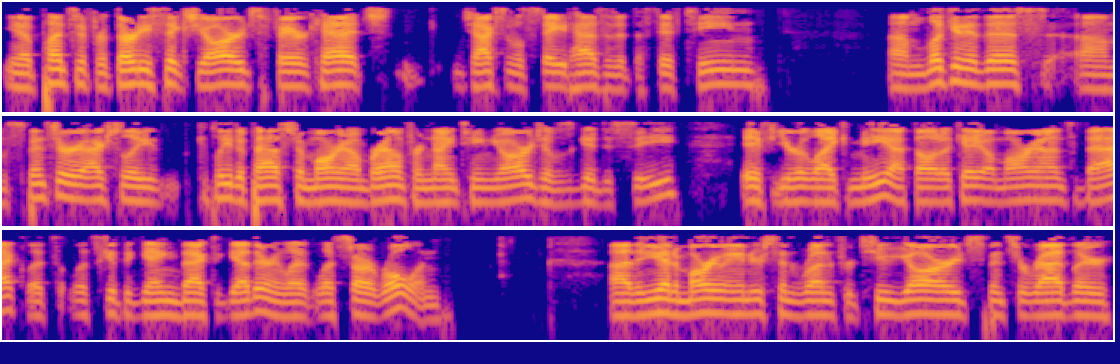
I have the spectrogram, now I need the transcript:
you know, punts it for 36 yards, fair catch. Jacksonville State has it at the 15. Um, looking at this, um, Spencer actually completed a pass to Marion Brown for 19 yards. It was good to see. If you're like me, I thought, okay, Marion's back. Let's let's get the gang back together and let let's start rolling. Uh, then you had a Mario Anderson run for two yards. Spencer Rattler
